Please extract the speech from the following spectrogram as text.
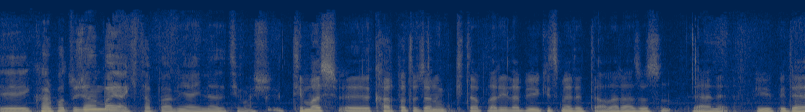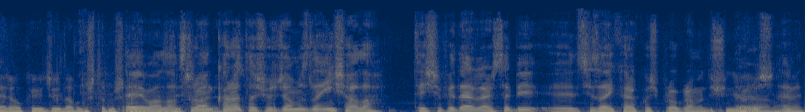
e, Karpat Hoca'nın bayağı kitaplarını yayınladı Timaş. Timaş e, Karpat Hoca'nın kitaplarıyla büyük hizmet etti. Allah razı olsun. Yani büyük bir değeri okuyucuyla buluşturmuş. Eyvallah. Turan. Karataş hocamızla inşallah teşrif ederlerse bir e, Sezai Karakoç programı düşünüyoruz. Eyvallah. Evet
